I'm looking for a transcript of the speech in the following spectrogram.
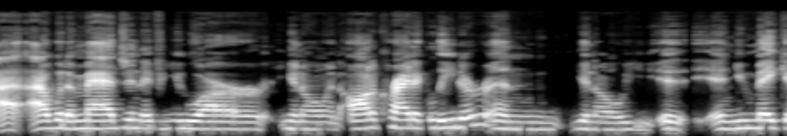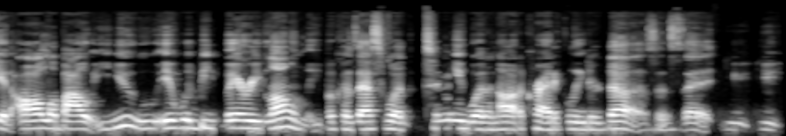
I, I would imagine if you are, you know, an autocratic leader and you know, it, and you make it all about you, it would be very lonely because that's what, to me, what an autocratic leader does is that you, you,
